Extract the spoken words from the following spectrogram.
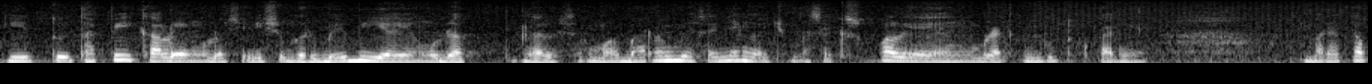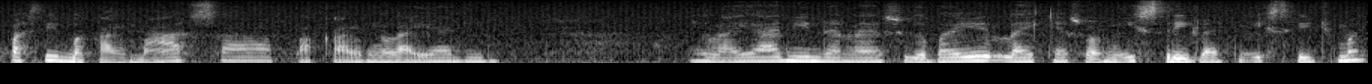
gitu. Tapi kalau yang udah jadi sugar baby ya yang udah tinggal rumah bareng biasanya nggak cuma seksual ya yang mereka butuhkan ya. Mereka pasti bakal masak bakal ngelayani ngelayani dan lain sebagainya layaknya suami istri layaknya istri. Cuman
